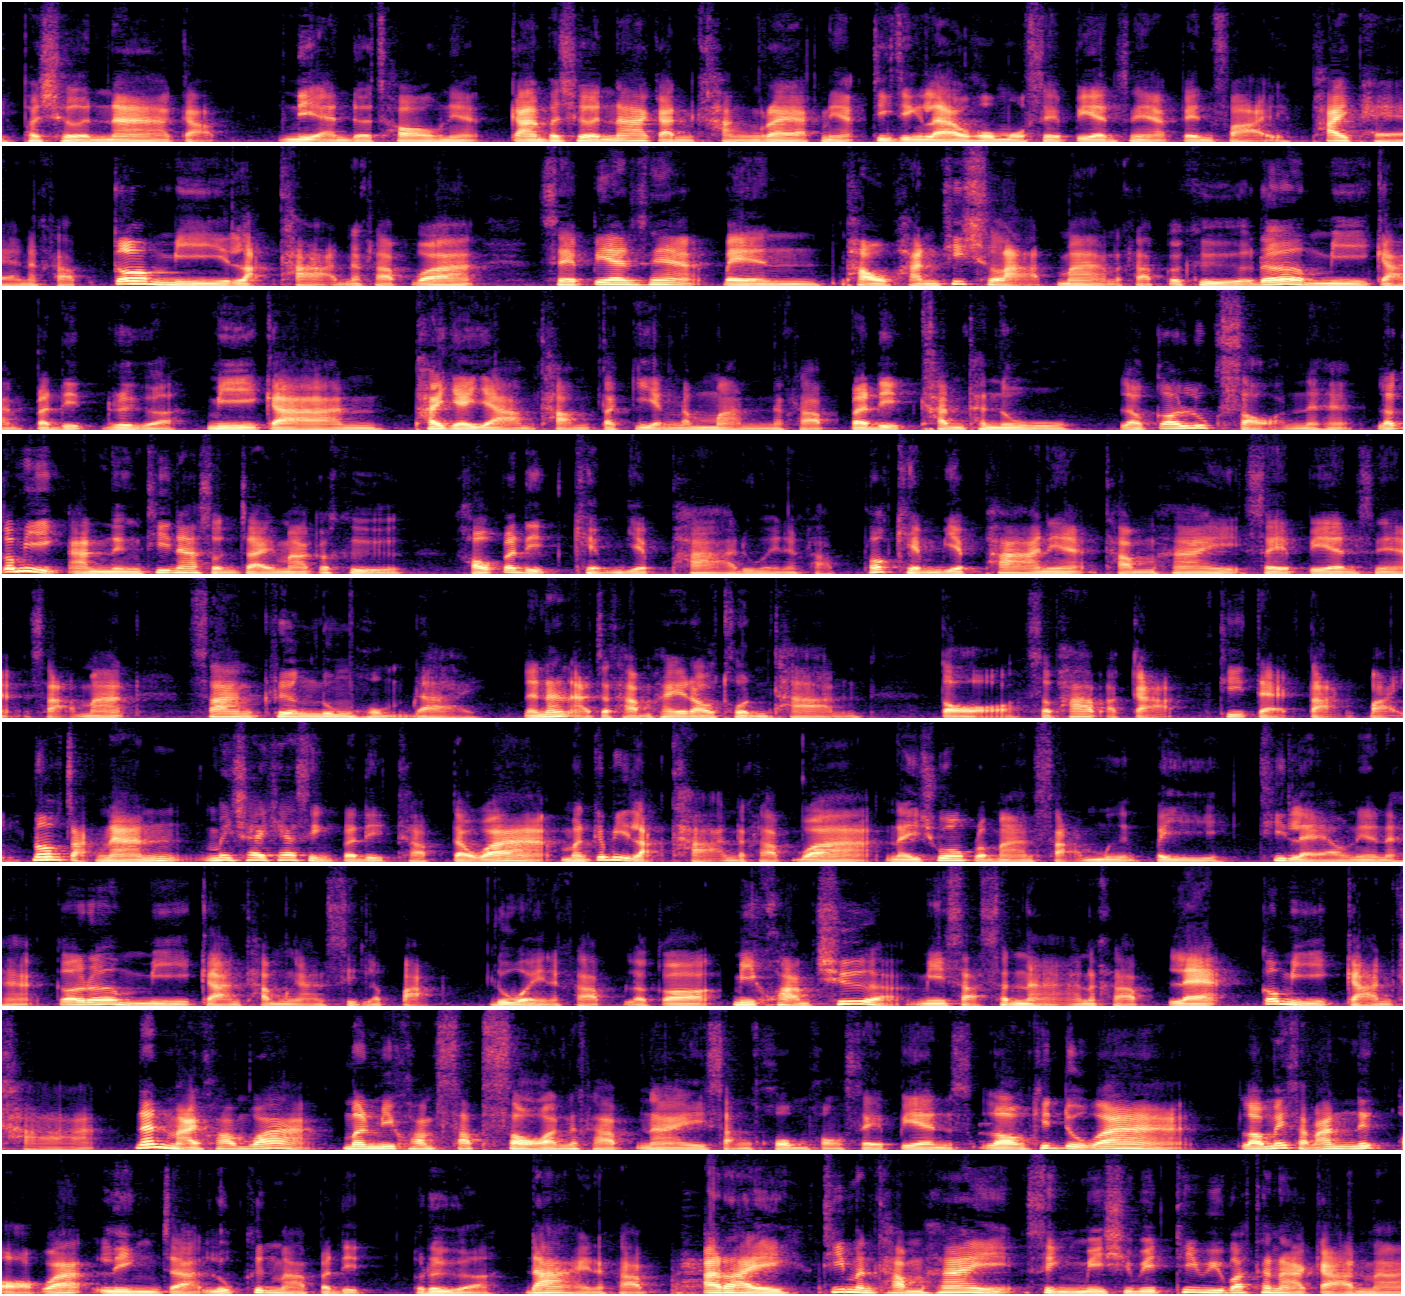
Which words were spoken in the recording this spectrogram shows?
เผชิญหน้ากับ นีแอนเดอร์ทัลเนี่ยการเผชิญหน้ากันครั้งแรกเนี่ยจริง ๆ แล้วโฮโมเซเปียนเนี่ยเป็นฝ่ายพ่ายแพ้นะครับ ก็มีหลักฐานนะครับว่าเซเปียนเนี่ยเป็นเผ่าพันธุ์ที่ฉลาดมากนะครับ ก็คือเริ่มมีการประดิษฐ์เรือ มีการพยายามทำตะเกียงน้ำมันนะครับ ประดิษฐ์คันธนู แล้วก็ลูกศรนนะฮะแล้วก็มีอีกอันหนึ่งที่น่าสนใจมากก็คือเขาประดิษฐ์เข็มเย็บผ้าด้วยนะครับ เพราะเข็มเย็บผ้าเนี่ยทำให้เซเปียนเนี่ยสามารถสร้างเครื่องนุ่มห่มได้ และนั่นอาจจะทำให้เราทนทานต่อสภาพอากาศที่แตกต่างไป นอกจากนั้นไม่ใช่แค่สิ่งประดิษฐ์ครับ แต่ว่ามันก็มีหลักฐานนะครับว่าในช่วงประมาณ 30,000 ปีที่แล้วเนี่ยนะฮะก็เริ่มมีการทำงานศิลปะด้วยนะครับ แล้วก็มีความเชื่อมีศาสนานะครับ และก็มีการค้า นั่นหมายความว่ามันมีความซับซ้อนนะครับในสังคมของเซเปียนส์ลองคิดดูว่าเราไม่สามารถนึกออกว่าลิงจะลุกขึ้นมาประดิษฐ์ เรือได้นะครับ อะไรที่มันทำให้สิ่งมีชีวิตที่วิวัฒนาการมา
